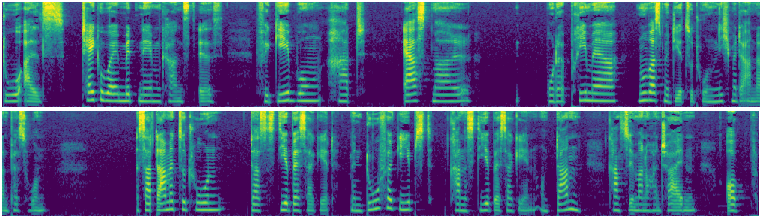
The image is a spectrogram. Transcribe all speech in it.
du als Takeaway mitnehmen kannst, ist, Vergebung hat erstmal oder primär nur was mit dir zu tun, nicht mit der anderen Person. Es hat damit zu tun, dass es dir besser geht. Wenn du vergibst, kann es dir besser gehen. Und dann kannst du immer noch entscheiden, ob,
